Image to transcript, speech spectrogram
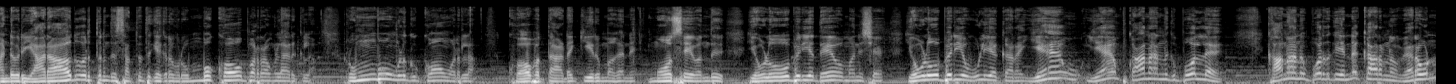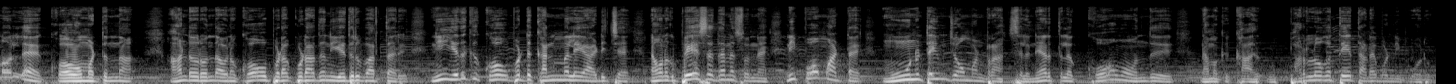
ஆண்டவர் யாராவது ஒருத்தர் இந்த சத்தத்தை கேட்குறவங்க ரொம்ப கோவப்படுறவங்களா இருக்கலாம். ரொம்ப உங்களுக்கு கோவம் வரலாம். கோபத்தை அடக்கிரு மகனே. மோசே வந்து எவ்வளோ பெரிய தேவ மனுஷன் எவ்வளோ பெரிய ஊழியக்காரன். ஏன் ஏன் கானானுக்கு போகல? கானானுக்கு போகிறதுக்கு என்ன காரணம்? வேற ஒன்றும் இல்லை. கோவம் மட்டும்தான். ஆண்டவர் வந்து அவனை கோவப்படக்கூடாதுன்னு எதிர்பார்த்தாரு. நீ எதுக்கு கோவப்பட்டு கண்மலையை அடிச்ச? நான் உனக்கு பேச தானே சொன்னேன். நீ போக மாட்ட மூணு டைம் ஜோம் பண்ணுறான் சில நேரத்தில் கோபம் வந்து நமக்கு கா பரலோகத்தையே தடை பண்ணி போடும்.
